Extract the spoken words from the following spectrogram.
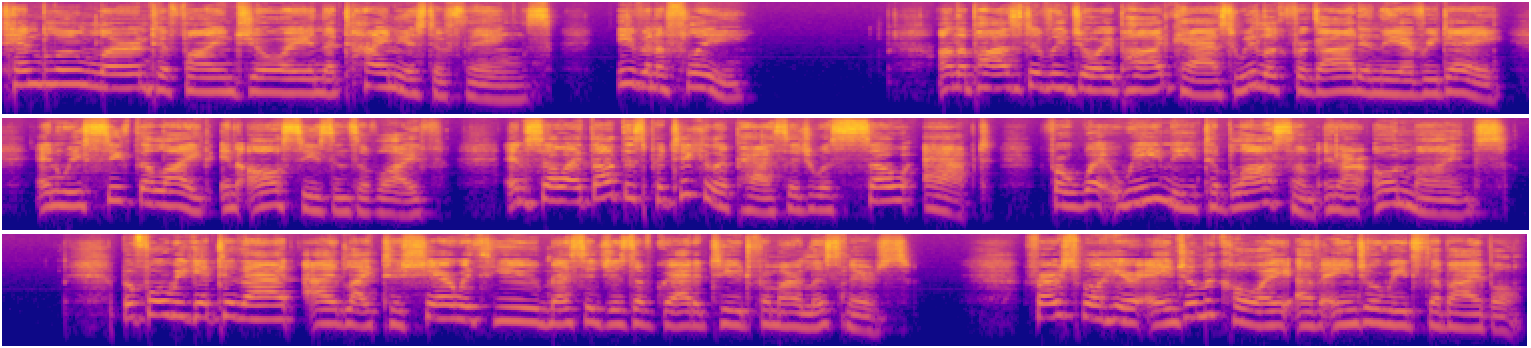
Ten Boom learned to find joy in the tiniest of things, even a flea. On the Positively Joy podcast, we look for God in the everyday, and we seek the light in all seasons of life. And so I thought this particular passage was so apt for what we need to blossom in our own minds. Before we get to that, I'd like to share with you messages of gratitude from our listeners. First, we'll hear Angel McCoy of Angel Reads the Bible.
